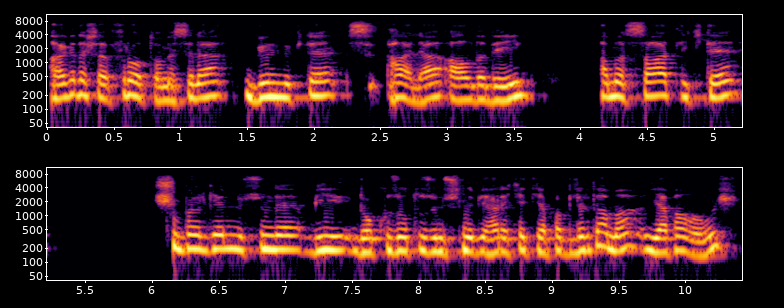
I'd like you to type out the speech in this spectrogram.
Arkadaşlar Froto mesela günlükte hala alda değil ama saatlikte şu bölgenin üstünde bir 9.30'un üstünde bir hareket yapabilirdi ama yapamamış.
